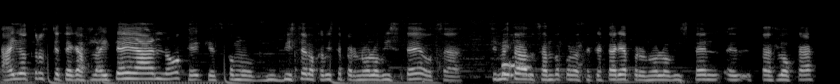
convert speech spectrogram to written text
hay otros que te gaslightean, ¿no? Que, que, es como, viste lo que viste, pero no lo viste, o sea, sí me estaba besando con la secretaria, pero no lo viste, estás loca.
